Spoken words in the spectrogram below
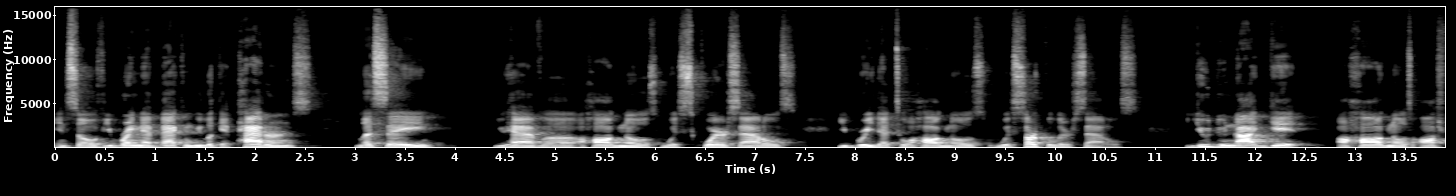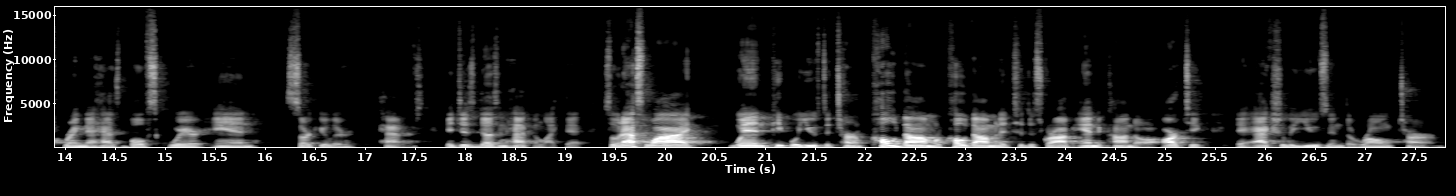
And so if you bring that back and we look at patterns, let's say you have a, a hog nose with square saddles, you breed that to a hog nose with circular saddles. You do not get a hog nose offspring that has both square and circular patterns. It just doesn't happen like that. So that's why when people use the term codom or codominant to describe anaconda or arctic, they're actually using the wrong term.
